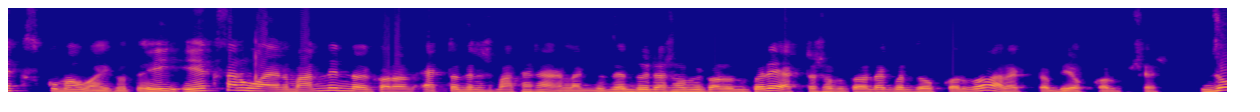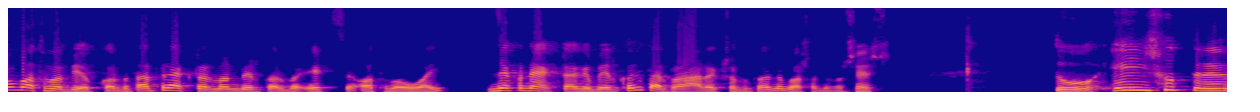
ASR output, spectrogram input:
এক্স কুমা ওয়াই কত? এই এক্স আর ওয়াই এর মান নির্ণয় করার একটা জিনিস মাথায় রাখা লাগবে যে দুইটা সমীকরণ করে একটা সমীকরণ একবার যোগ করব আর একটা বিয়োগ করব শেষ। যোগ অথবা বিয়োগ করব, তারপরে একটার মান বের করব এক্স অথবা ওয়াই যে কোনো একটা আগে বের করি তারপর আরেক সমীকরণে বসা দেবো, শেষ। তো এই সূত্রের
